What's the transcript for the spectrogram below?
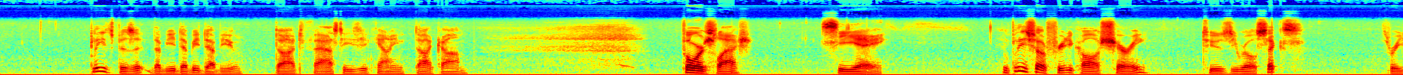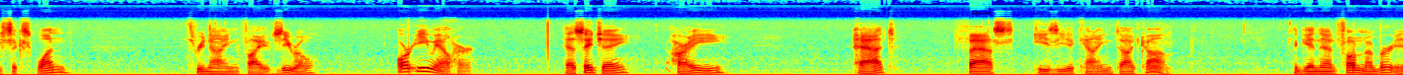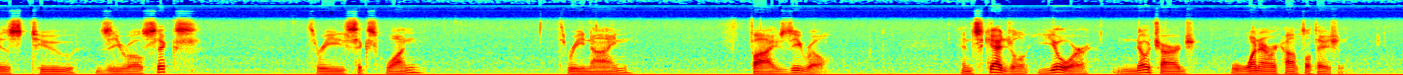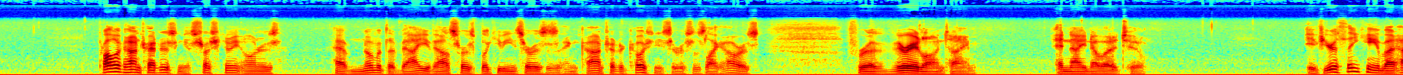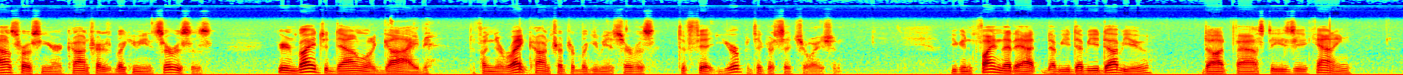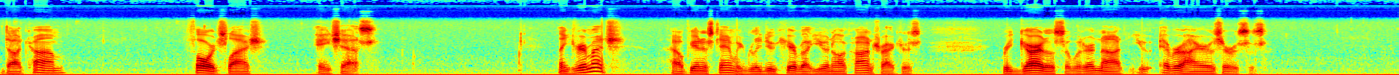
please visit www.fasteasyaccounting.com forward slash CA. And please feel free to call Sharie 206 361 3950 or email her share at fasteasyaccounting.com. Again, that phone number is 206 361 3950 and schedule your no charge one hour consultation. Private contractors and construction company owners have known the value of outsourced bookkeeping services and contractor coaching services like ours for a very long time, and now you know about it too. If you're thinking about outsourcing your contractor's bookkeeping services, you're invited to download a guide to find the right contractor bookkeeping service to fit your particular situation. You can find that at www.fasteasyaccounting.com forward slash HS. Thank you very much. I hope you understand we really do care about you and all contractors, regardless of whether or not you ever hire our services.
